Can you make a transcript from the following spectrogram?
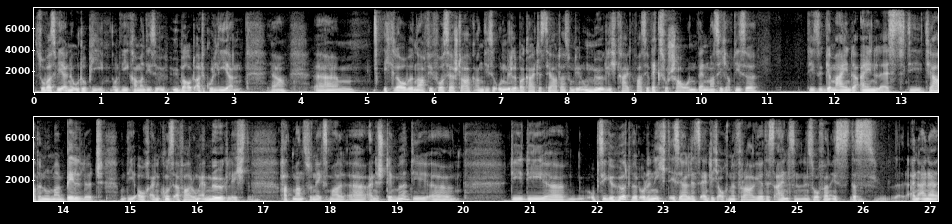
sowas wie eine Utopie und wie kann man diese überhaupt artikulieren? Ja, ähm, ich glaube nach wie vor sehr stark an diese Unmittelbarkeit des Theaters und die Unmöglichkeit quasi wegzuschauen, wenn man sich auf diese diese Gemeinde einlässt, die Theater nun mal bildet und die auch eine Kunsterfahrung ermöglicht, hat man zunächst mal äh, eine Stimme, die äh, die, die, äh, ob sie gehört wird oder nicht, ist ja letztendlich auch eine Frage des Einzelnen. Insofern ist das eine, eine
